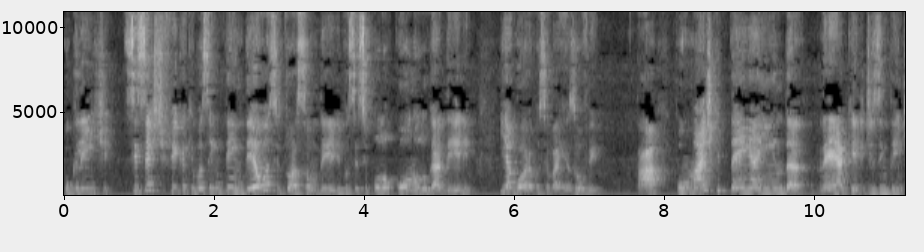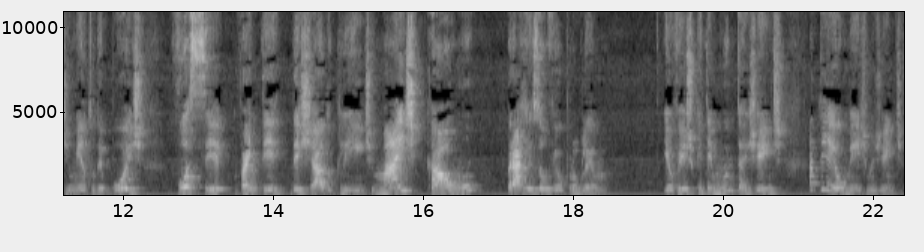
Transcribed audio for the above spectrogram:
O cliente se certifica que você entendeu a situação dele, você se colocou no lugar dele e agora você vai resolver tá? Por mais que tenha ainda, né, aquele desentendimento depois, você vai ter deixado o cliente mais calmo para resolver o problema. Eu vejo que tem muita gente, até eu mesma, gente,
